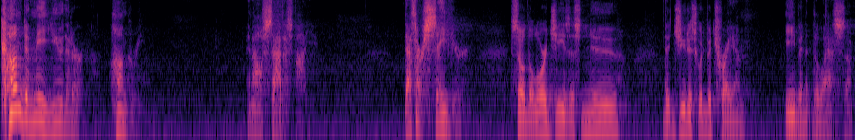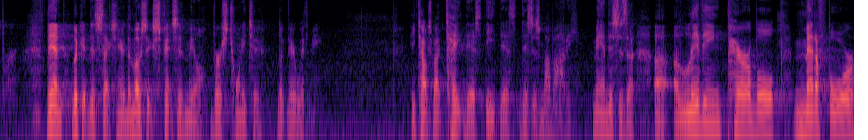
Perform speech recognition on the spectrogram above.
Come to me, you that are hungry and I'll satisfy you. That's our Savior. So the Lord Jesus knew that Judas would betray him even at the Last Supper. Then look at this section here the most expensive meal, verse 22. Look there with me. He talks about take this, eat this, this is my body. Man, this is a, a, a living parable, metaphor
